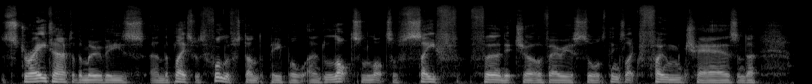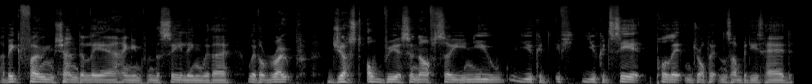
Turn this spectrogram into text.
straight out of the movies, and the place was full of stunt people and lots and lots of safe furniture of various sorts, things like foam chairs and a, a big foam chandelier hanging from the ceiling with a with a rope just obvious enough so you knew you could if you could see it, pull it and drop it on somebody's head.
